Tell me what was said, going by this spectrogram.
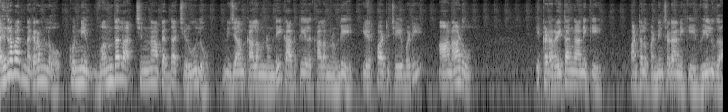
హైదరాబాద్ నగరంలో కొన్ని వందల చిన్న పెద్ద చెరువులు నిజాం కాలం నుండి కాకతీయుల కాలం నుండి ఏర్పాటు చేయబడి ఆనాడు ఇక్కడ రైతాంగానికి పంటలు పండించడానికి వీలుగా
